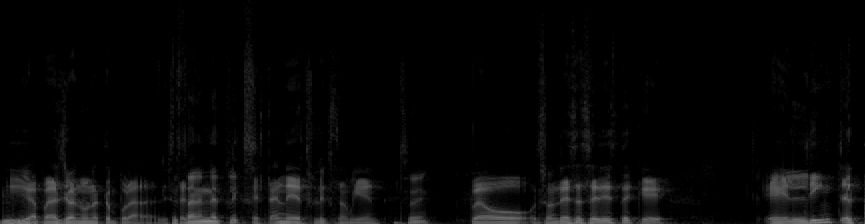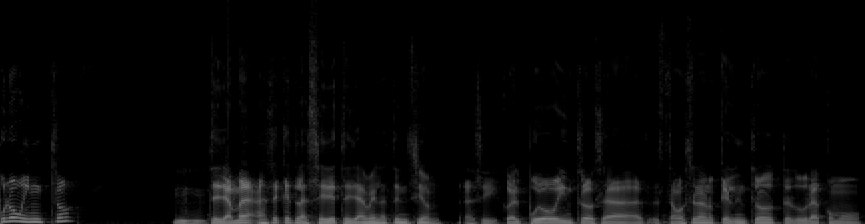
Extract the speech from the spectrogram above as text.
y apenas llevan una temporada. Está, ¿Están en Netflix? está en Netflix también. Sí. Pero son de esas series de que el, el puro intro te llama, hace que la serie te llame la atención. Así, con el puro intro, o sea, estamos hablando que el intro te dura como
